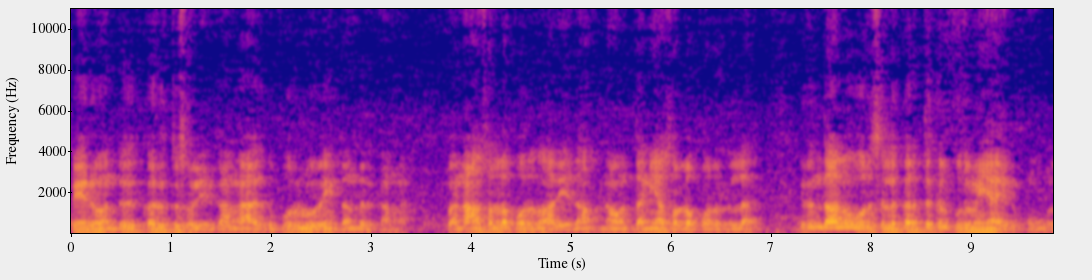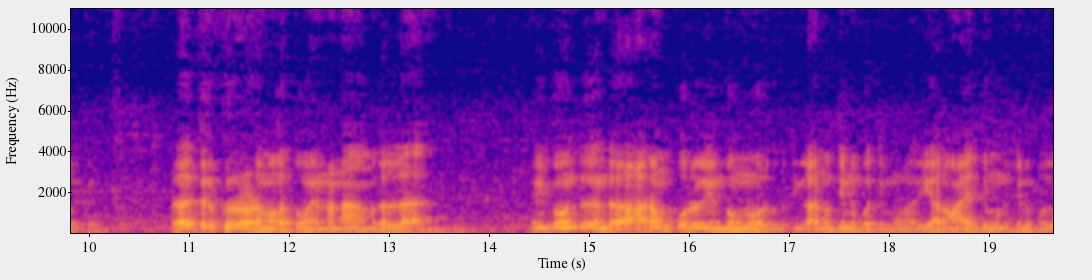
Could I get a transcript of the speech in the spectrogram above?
பேர் வந்து கருத்து சொல்லியிருக்காங்க. அதுக்கு பொருள் உரையும் தந்திருக்காங்க. இப்போ நான் சொல்ல போகிறதும் அதே தான் நான் வந்து தனியாக சொல்ல போகிறதில்ல இருந்தாலும் ஒரு சில கருத்துக்கள் புதுமையாக இருக்கும் உங்களுக்கு. அதாவது திருக்குறளோட மகத்துவம் என்னன்னா முதல்ல இப்போ வந்து அந்த அறம் பொருள் இன்பம்னு வருது பார்த்தீங்களா? நூற்றி முப்பத்தி மூணு அதிகாரம் ஆயிரத்தி முந்நூற்றி முப்பது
